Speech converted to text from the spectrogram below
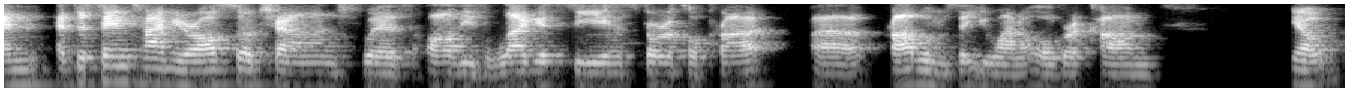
and at the same time, you're also challenged with all these legacy historical pro, uh, problems that you want to overcome. You know,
